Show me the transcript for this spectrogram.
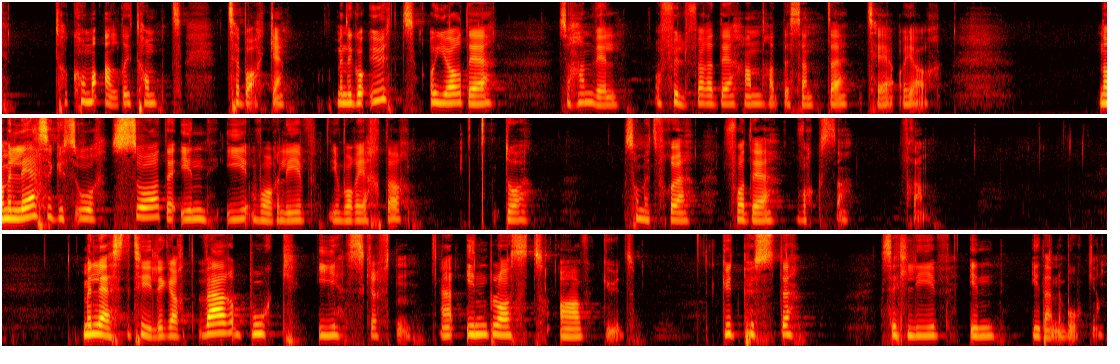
kommer aldri tomt tilbake. Men det går ut og gjør det så han vil, og fullføre det han hadde sendt det til å gjøre. Når vi leser Guds ord, så det inn i våre liv, i våre hjerter. Da, som et frø, får det vokse fram. Vi leste tidligere at hver bok i Skriften er innblåst av Gud. Gud puster sitt liv inn i denne boken.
